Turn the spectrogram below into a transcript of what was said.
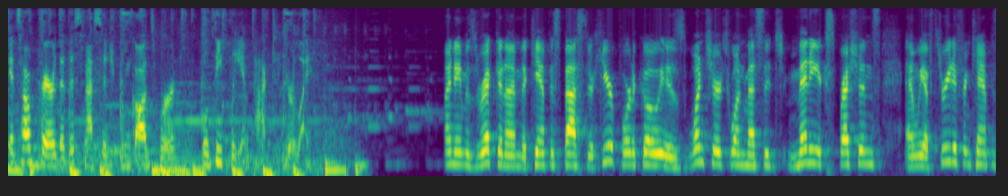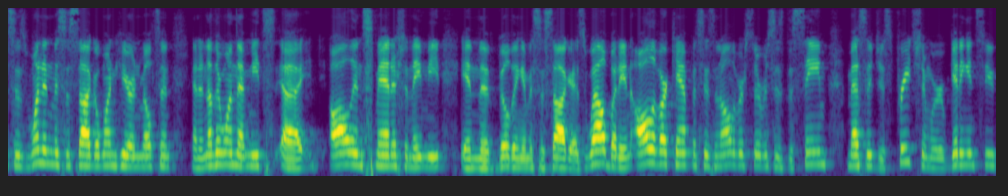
It's our prayer that this message from God's Word will deeply impact your life. My name is Rick, and I'm the campus pastor here. Portico is one church, one message, many expressions, and we have three different campuses one in Mississauga, one here in Milton, and another one that meets uh, all in Spanish, and they meet in the building in Mississauga as well. But in all of our campuses and all of our services, the same message is preached, and we're getting into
